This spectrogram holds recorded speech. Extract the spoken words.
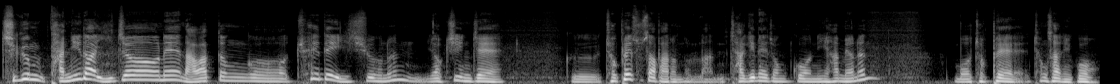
지금 단일화 이전에 나왔던 거 최대 이슈는 역시 이제 그 적폐 수사 발언 논란. 자기네 정권이 하면은 뭐 적폐 청산이고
